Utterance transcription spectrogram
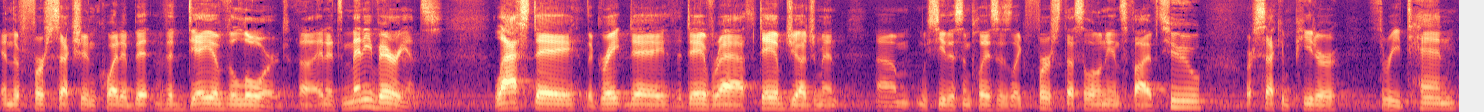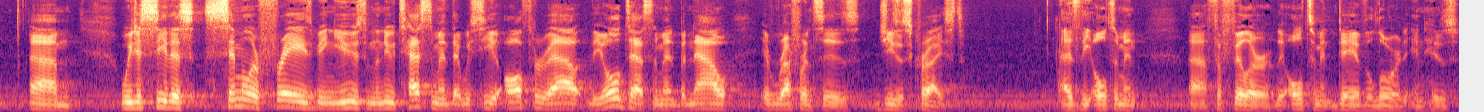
in the first section quite a bit, the day of the Lord, uh, and its many variants. Last day, the great day, the day of wrath, day of judgment. Um, we see this in places like 1 Thessalonians 5 2 or 2 Peter 3 10. Um, we just see this similar phrase being used in the New Testament that we see all throughout the Old Testament, but now it references Jesus Christ as the ultimate uh, fulfiller, the ultimate day of the Lord in his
